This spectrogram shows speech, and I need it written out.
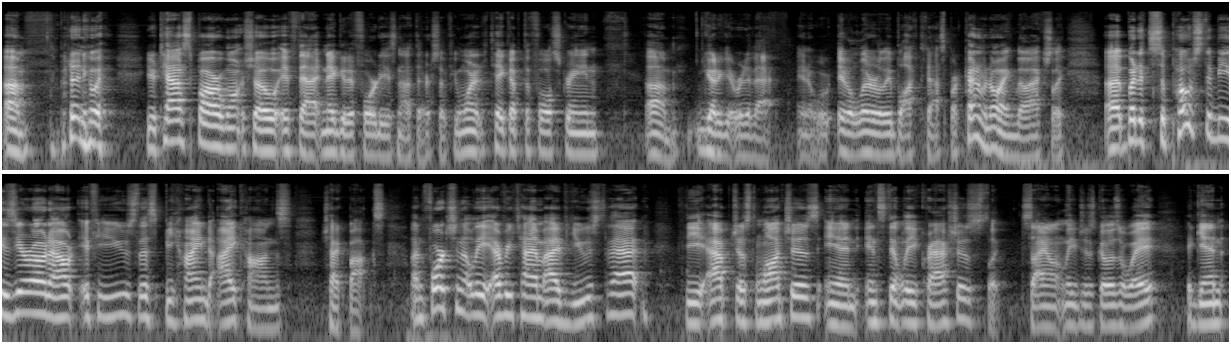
Um, but anyway, your taskbar won't show if that negative 40 is not there. So if you want it to take up the full screen, um, you got to get rid of that. And it it'll literally block the taskbar. Kind of annoying though, actually. Uh, but it's supposed to be zeroed out if you use this behind icons checkbox. Unfortunately, every time I've used that, the app just launches and instantly crashes, like silently just goes away. Again,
